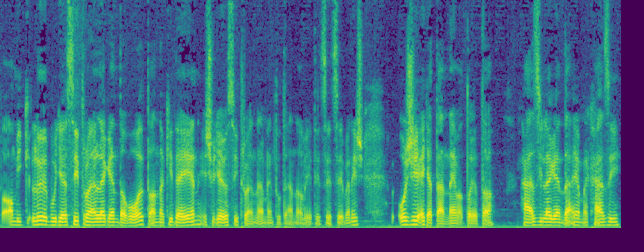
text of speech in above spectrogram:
amíg Löb ugye Citroen legenda volt annak idején, és ugye ő Citroennel ment utána a VTCC-ben is, Ozsi egyáltalán nem a Toyota házi legendája, meg házi,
